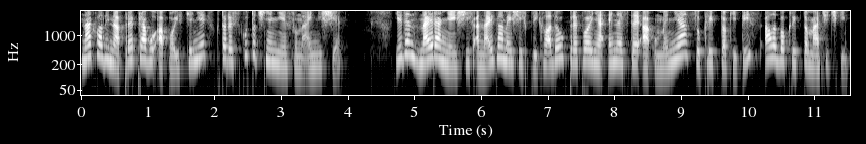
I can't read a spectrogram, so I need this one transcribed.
náklady na prepravu a poistenie, ktoré skutočne nie sú najnižšie. Jeden z najrannejších a najznámejších príkladov prepojenia NFT a umenia sú CryptoKitties alebo kryptomačičky.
